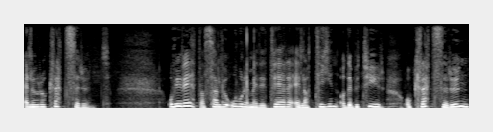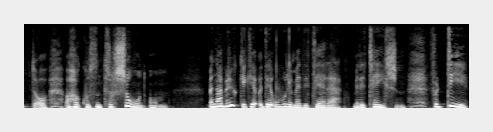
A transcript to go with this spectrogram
eller å kretse rundt. Og vi vet at selve ordet 'meditere' er latin, og det betyr å kretse rundt og, og ha konsentrasjon om. Men jeg bruker ikke det ordet meditere, meditation, fordi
